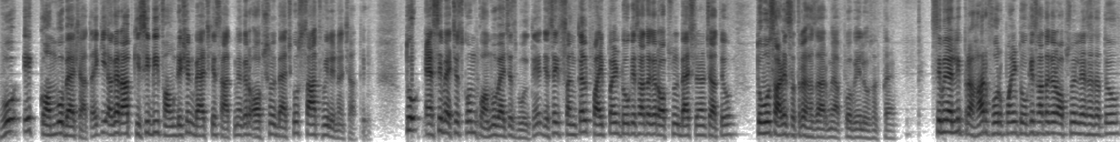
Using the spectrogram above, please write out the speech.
वो एक कॉम्बो बैच आता है कि अगर आप किसी भी फाउंडेशन बैच के साथ में, अगर ऑप्शनल बैच को साथ में लेना चाहते हो तो ऐसे बैचेस को हम कॉम्बो बैचेस बोलते हैं। जैसे संकल्प 5.0 के साथ अगर ऑप्शनल बैच लेना चाहते हो तो वो साढ़े सत्रह हज़ार में आपको अवेल हो सकता है। सिमिलरली प्रहार 4.0 के साथ अगर ऑप्शनल लेना चाहते हो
